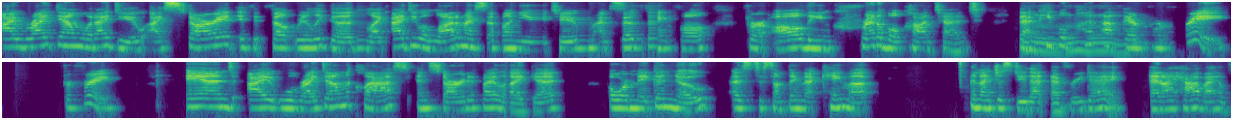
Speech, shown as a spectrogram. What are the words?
I write down what I do. I star it if it felt really good. Like I do a lot of my stuff on YouTube. I'm so thankful for all the incredible content that mm-hmm. people put up there mm-hmm. for free, for free. And I will write down the class and start if I like it, or make a note as to something that came up. And I just do that every day. And I have, I have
